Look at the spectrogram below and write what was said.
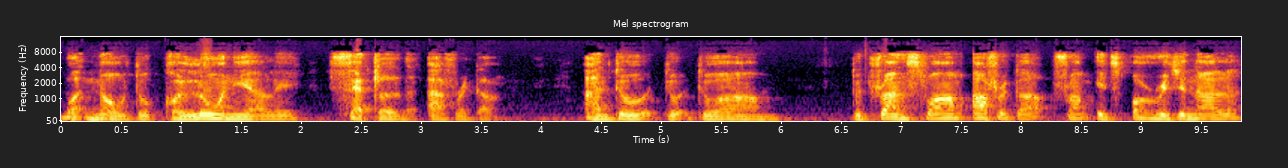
but now to colonially settled Africa and to to to um to transform Africa from its original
